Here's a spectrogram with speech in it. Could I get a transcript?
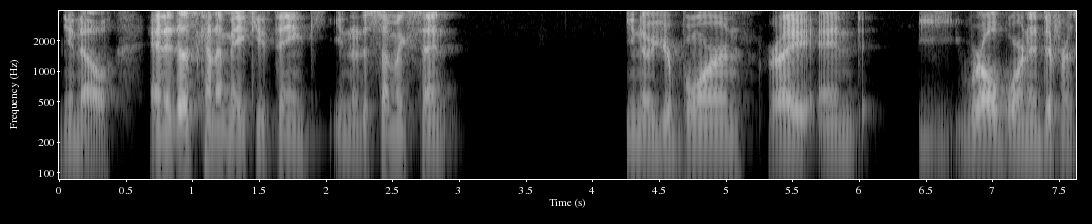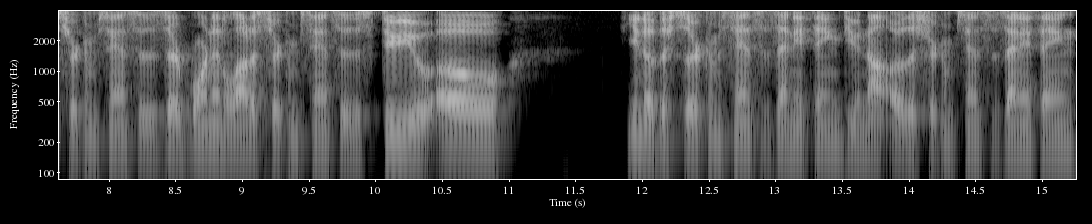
you know, and it does kind of make you think, you know, to some extent, you know, you're born, right? And we're all born in different circumstances. They're born in a lot of circumstances. Do you owe, you know, the circumstances anything? Do you not owe the circumstances anything?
